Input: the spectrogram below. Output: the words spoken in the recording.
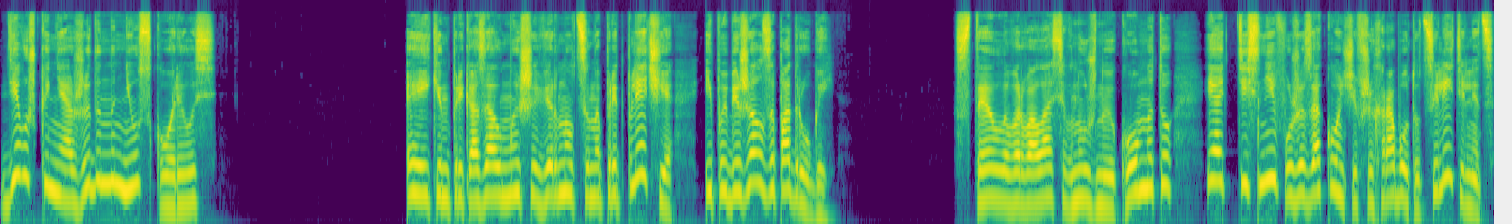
девушка неожиданно не ускорилась. Эйкин приказал мыши вернуться на предплечье и побежал за подругой. Стелла ворвалась в нужную комнату и, оттеснив уже закончивших работу целительниц,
